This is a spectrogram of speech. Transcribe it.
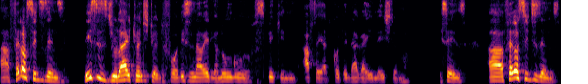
uh, fellow citizens, This is July 2024. This is now Edgar Lungu speaking after he had quoted Daga in the HTML. He says, uh, fellow citizens,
